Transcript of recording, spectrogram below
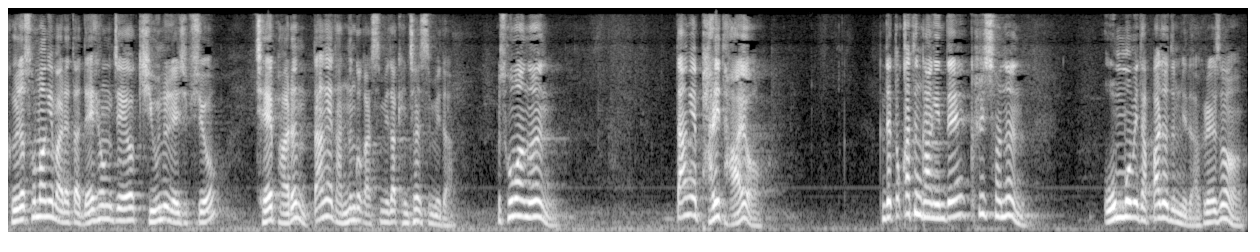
그러자 소망이 말했다. 내 형제여 기운을 내십시오. 제 발은 땅에 닿는 것 같습니다. 괜찮습니다. 소망은 땅에 발이 닿아요. 근데 똑같은 강인데 크리스천은 온몸이 다 빠져듭니다. 그래서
